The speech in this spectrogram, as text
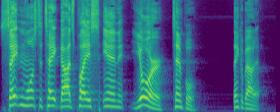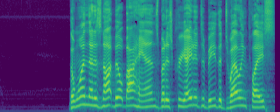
Satan wants to take God's place in your temple. Think about it. The one that is not built by hands, but is created to be the dwelling place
